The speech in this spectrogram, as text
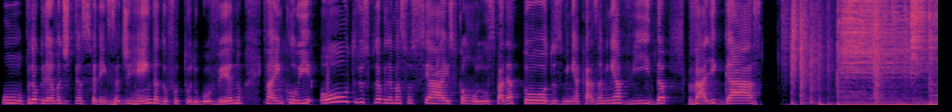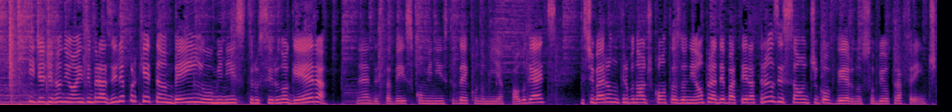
o programa de transferência de renda do futuro governo vai incluir outros programas sociais, como Luz para Todos, Minha Casa Minha Vida, Vale Gás. E dia de reuniões em Brasília, porque também o ministro Ciro Nogueira, né, desta vez com o ministro da Economia Paulo Guedes, estiveram no Tribunal de Contas da União para debater a transição de governo sob outra frente.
